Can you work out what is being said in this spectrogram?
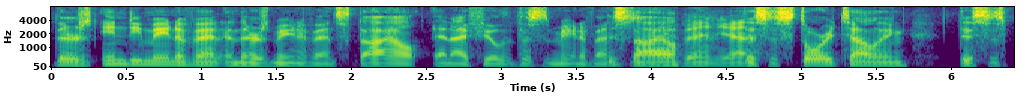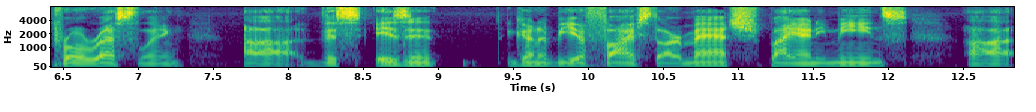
there's indie main event and there's main event style and i feel that this is main event This is main style event, yeah. this is storytelling this is pro wrestling uh, this isn't gonna be a five star match by any means uh,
